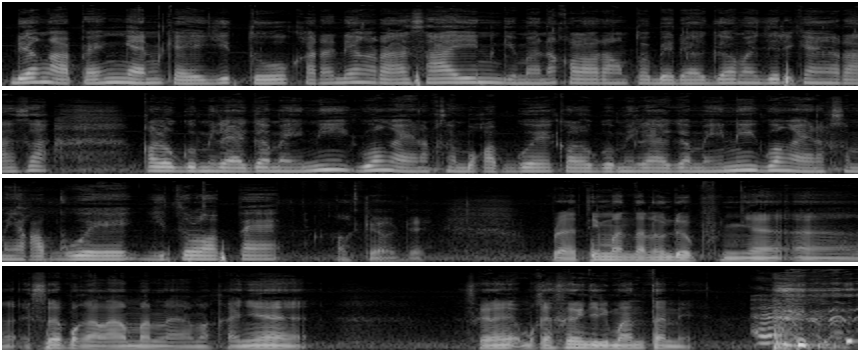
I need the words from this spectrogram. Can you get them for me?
dia nggak pengen kayak gitu karena dia ngerasain gimana kalau orang tua beda agama jadi kayak ngerasa kalau gue milih agama ini gue nggak enak sama bokap gue kalau gue milih agama ini gue nggak enak sama nyokap gue gitu loh pe Oke oke. Berarti mantan lu udah punya eh, istilah pengalaman lah, makanya sekarang makanya sekarang jadi mantan ya.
